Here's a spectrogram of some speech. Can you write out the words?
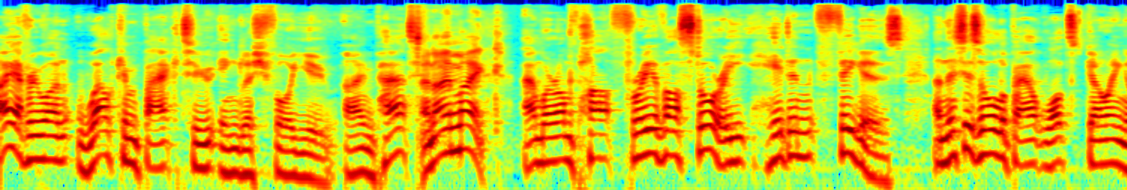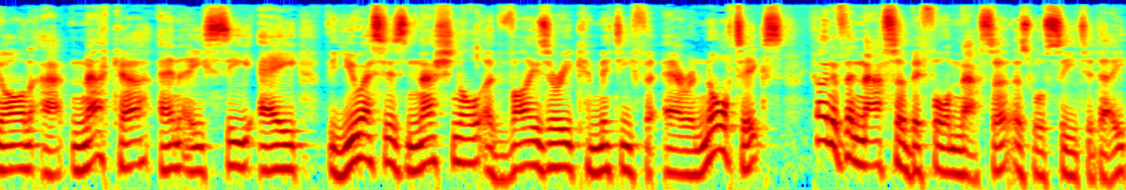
Hi everyone, welcome back to English for You. I'm Pat. And I'm Mike. And we're on part three of our story, Hidden Figures. And this is all about what's going on at NACA, N-A-C-A, the US's National Advisory Committee for Aeronautics, kind of the NASA before NASA, as we'll see today.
